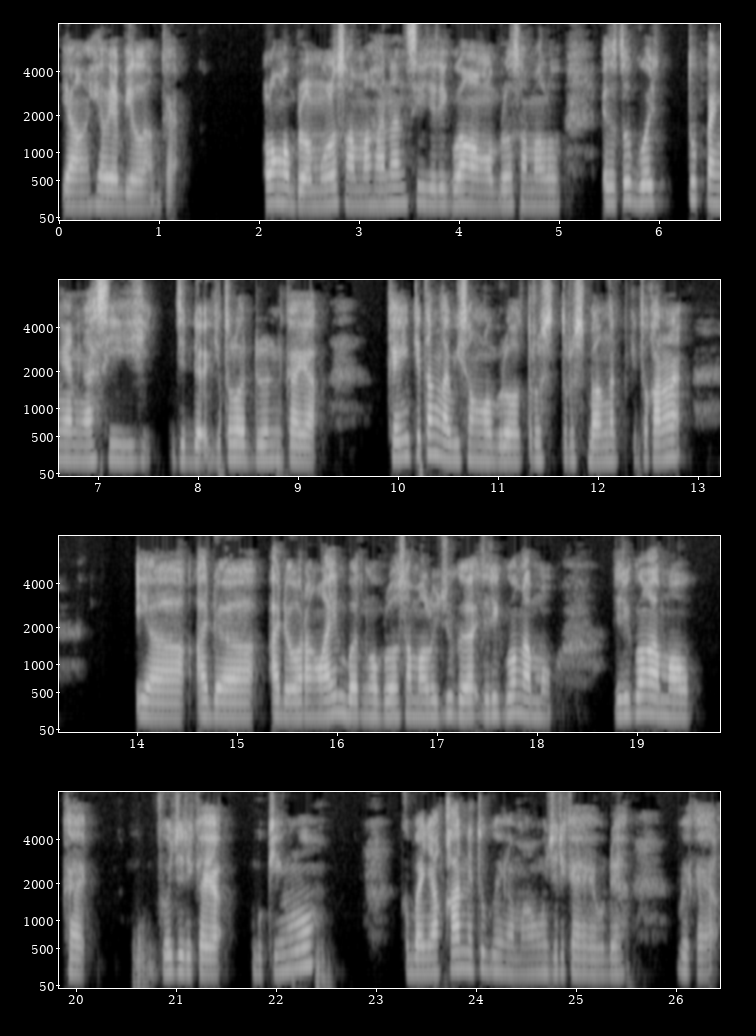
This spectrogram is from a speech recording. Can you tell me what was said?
yang Hilya bilang kayak lo ngobrol mulu sama Hanan sih jadi gue nggak ngobrol sama lo. Itu tuh gue tuh pengen ngasih jeda gitu loh Dun. Kayak kayaknya kita nggak bisa ngobrol terus terus banget gitu karena ya ada ada orang lain buat ngobrol sama lo juga. Jadi gue nggak mau jadi gue nggak mau kayak gue jadi kayak booking lo. Kebanyakan itu gue nggak mau jadi kayak ya udah gue kayak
